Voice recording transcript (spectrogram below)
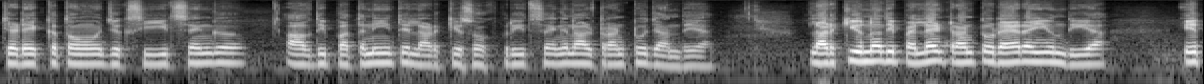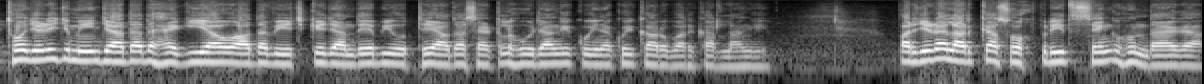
ਚੜਿੱਕ ਤੋਂ ਜਗਸੀਰ ਸਿੰਘ, ਆਪਦੀ ਪਤਨੀ ਤੇ ਲੜਕੇ ਸੁਖਪ੍ਰੀਤ ਸਿੰਘ ਨਾਲ ਟੋਰਾਂਟੋ ਜਾਂਦੇ ਆ। ਲੜਕੀ ਉਹਨਾਂ ਦੀ ਪਹਿਲਾਂ ਹੀ ਟੋਰਾਂਟੋ ਰਹਿ ਰਹੀ ਹੁੰਦੀ ਆ। ਇੱਥੋਂ ਜਿਹੜੀ ਜ਼ਮੀਨ ਜਾਇਦਾਦ ਹੈਗੀ ਆ, ਉਹ ਆਪਦਾ ਵੇਚ ਕੇ ਜਾਂਦੇ ਆ ਵੀ ਉੱਥੇ ਆਪਦਾ ਸੈਟਲ ਹੋ ਜਾਾਂਗੇ ਕੋਈ ਨਾ ਕੋਈ ਕਾਰੋਬਾਰ ਕਰ ਲਾਂਗੇ। ਪਰ ਜਿਹੜਾ ਲੜਕਾ ਸੁਖਪ੍ਰੀਤ ਸਿੰਘ ਹੁੰਦਾ ਹੈਗਾ,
